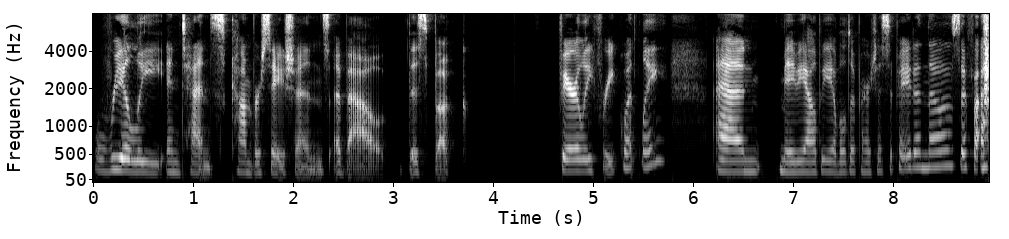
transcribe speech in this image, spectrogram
really intense conversations about this book fairly frequently. And maybe I'll be able to participate in those if I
